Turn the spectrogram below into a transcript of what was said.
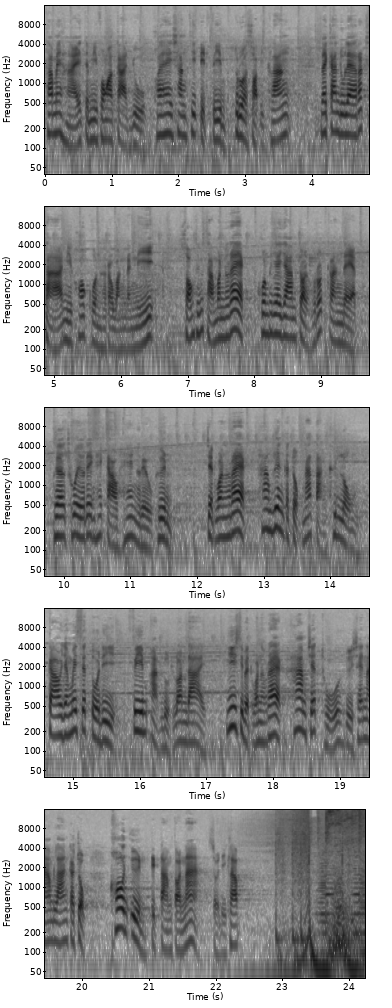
ถ้าไม่หายจะมีฟองอากาศอยู่ ค่อยให้ช่างที่ติดฟิล์มตรวจสอบอีกครั้ง ในการดูแลรักษามีข้อควรระวังดังนี้ 2-3 วันแรกควรพยายามจอดรถกลางแดด เพื่อช่วยเร่งให้กาวแห้งเร็วขึ้น 7 วันแรกห้ามเลื่อนกระจกหน้าต่างขึ้นลง กาวยังไม่เซ็ตตัวดี ฟิล์มอาจหลุดล่อนได้ 21 วันแรกห้ามเช็ดถูหรือใช้น้ำล้างกระจกข้ออื่นติดตามตอนหน้า สวัสดีครับ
